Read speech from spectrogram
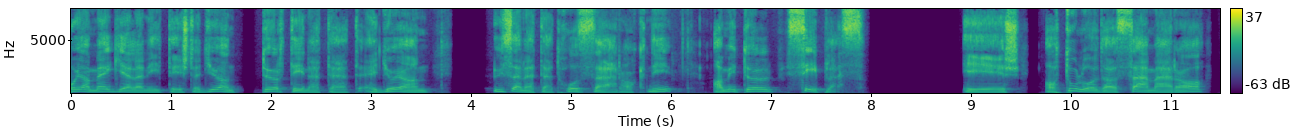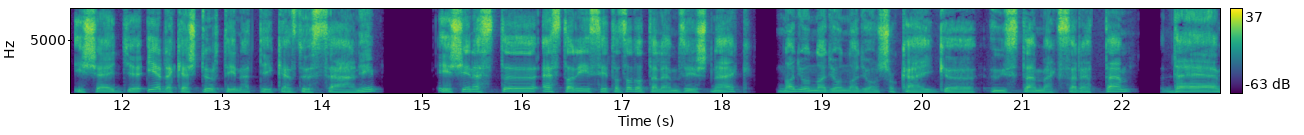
olyan megjelenítést, egy olyan történetet, egy olyan üzenetet hozzárakni, amitől szép lesz. És a túloldal számára is egy érdekes történetté kezd összeállni, és én ezt, ezt a részét az adatelemzésnek nagyon-nagyon-nagyon sokáig űztem, megszerettem, de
